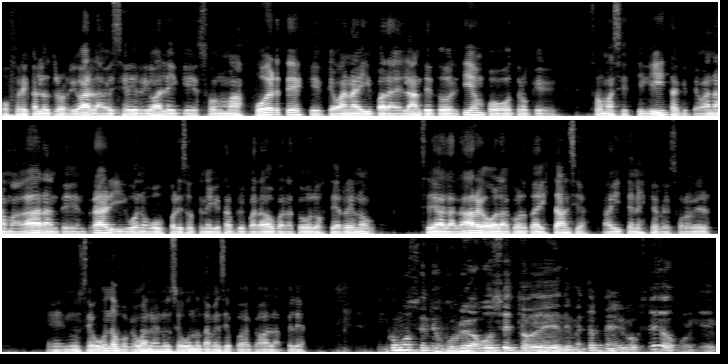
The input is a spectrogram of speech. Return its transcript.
ofrezca el otro rival. A veces hay rivales que son más fuertes, que te van a ir para adelante todo el tiempo, otros que son más estilistas, que te van a amagar antes de entrar y bueno, vos por eso tenés que estar preparado para todos los terrenos, sea a la larga o a la corta distancia. Ahí tenés que resolver en un segundo, porque bueno, en un segundo también se puede acabar la pelea. ¿Cómo se te ocurrió a vos esto de, meterte en el boxeo? Porque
